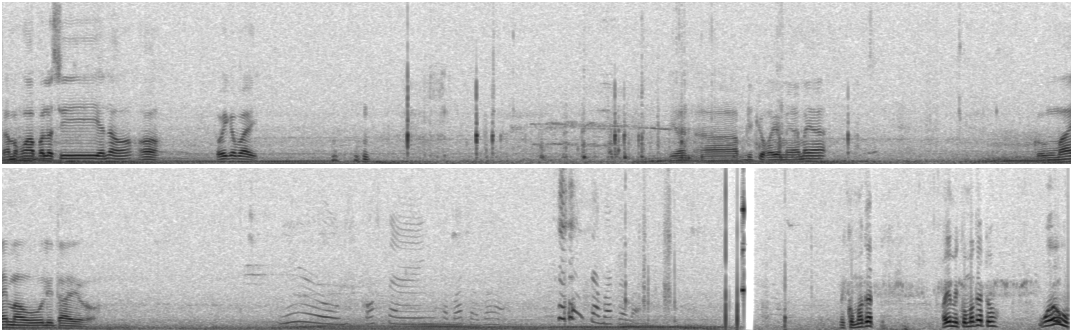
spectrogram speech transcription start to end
Sama ko nga pala si ano, oh. Kaway kabay. Yan, ah, update ko kayo maya maya. Kung may mahuli tayo. Ew, disgusting. Taba-taba. Taba-taba. May kumagat. Ay, may kumagat oh. Wow!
